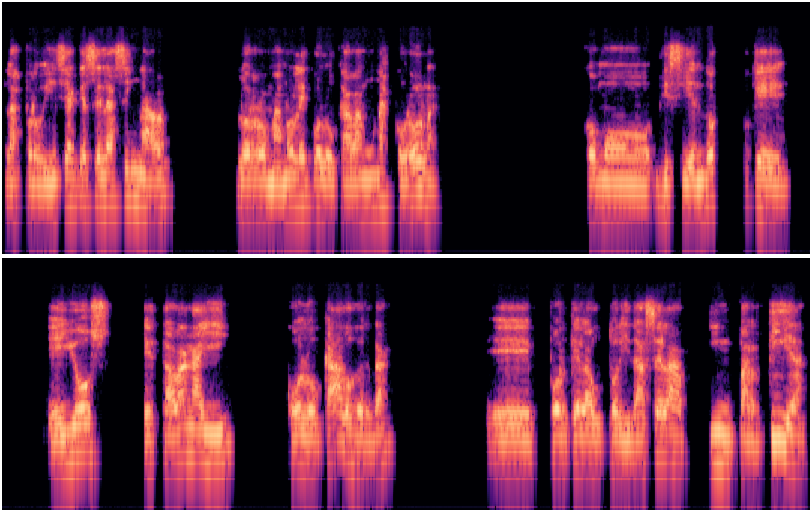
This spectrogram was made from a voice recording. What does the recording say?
las provincias que se le asignaban, los romanos le colocaban unas coronas, como diciendo que ellos estaban allí colocados, ¿verdad? Eh, porque la autoridad se la impartía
